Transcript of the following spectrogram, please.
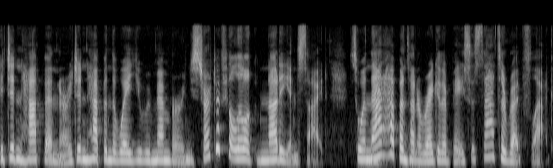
it didn't happen or it didn't happen the way you remember and you start to feel a little nutty inside. So when mm. that happens on a regular basis, that's a red flag.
